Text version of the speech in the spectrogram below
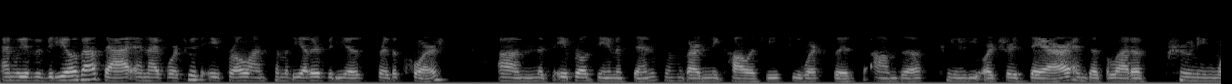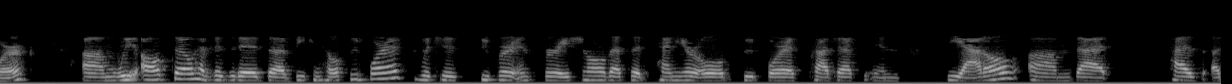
and we have a video about that. And I've worked with April on some of the other videos for the course. Um, that's April Jameson from Garden Ecology. She works with um, the community orchard there and does a lot of pruning work. Um, we also have visited the Beacon Hill Food Forest, which is super inspirational. That's a 10-year-old food forest project in Seattle um, that has a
